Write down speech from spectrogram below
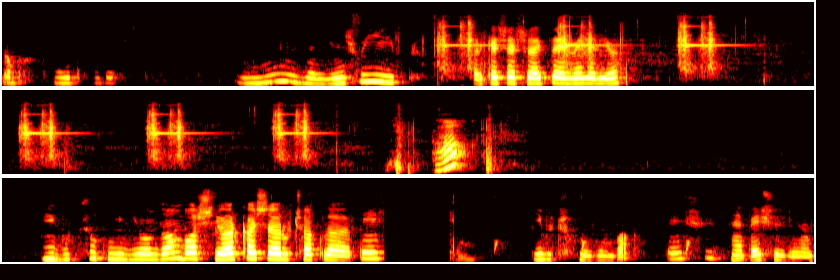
Sabah 7.5. Hmm, zengin şuip. Arkadaşlar şahip de evime geliyor. Bir buçuk milyondan başlıyor arkadaşlar uçaklar. Beş. Bir buçuk milyon bak. 500. He 500 binden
